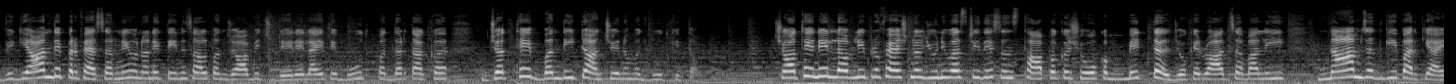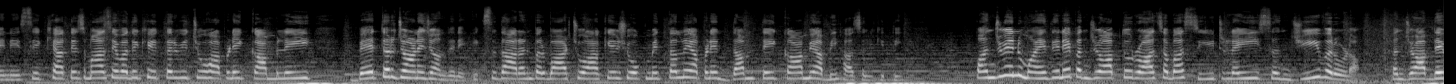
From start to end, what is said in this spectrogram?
ਵਿਗਿਆਨ ਦੇ ਪ੍ਰੋਫੈਸਰ ਨੇ, ਉਹਨਾਂ ਨੇ 3 ਸਾਲ ਪੰਜਾਬ ਵਿੱਚ ਡੇਰੇ ਲਾਏ ਤੇ ਬੂਥ ਪੱਧਰ ਤੱਕ ਜਥੇਬੰਦੀ ਢਾਂਚੇ ਨੂੰ ਮਜ਼ਬੂਤ ਕੀਤਾ। ਚੌਥੇ ਨੇ ਲਵਲੀ ਪ੍ਰੋਫੈਸ਼ਨਲ ਯੂਨੀਵਰਸਿਟੀ ਦੇ ਸੰਸਥਾਪਕ ਅਸ਼ੋਕ ਮਿੱਤਲ, ਜੋ ਕਿ ਰਾਜ ਸਭਾ ਲਈ ਨਾਮਜ਼ਦਗੀ ਭਰ ਕੇ ਆਏ ਨੇ। ਸਿੱਖਿਆ ਤੇ ਸਮਾਜ ਸੇਵਾ ਦੇ ਖੇਤਰ ਵਿੱਚ ਉਹ ਆਪਣੇ ਕੰਮ ਲਈ ਬਿਹਤਰ ਜਾਣੇ ਜਾਂਦੇ ਨੇ। ਇੱਕ ਸਧਾਰਨ ਪਰਿਵਾਰ ਚੋਂ ਆ ਕੇ ਅਸ਼ੋਕ ਮਿੱਤਲ ਨੇ ਆਪਣੇ ਦਮ ਤੇ ਕਾਮਯਾਬੀ ਹਾਸਲ ਕੀਤੀ। ਪੰਜਵੇਂ ਨੁਮਾਇੰਦੇ ਨੇ ਪੰਜਾਬ ਤੋਂ ਰਾਜ ਸਭਾ ਸੀਟ ਲਈ ਸੰਜੀਵ ਅਰੋੜਾ। ਪੰਜਾਬ ਦੇ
